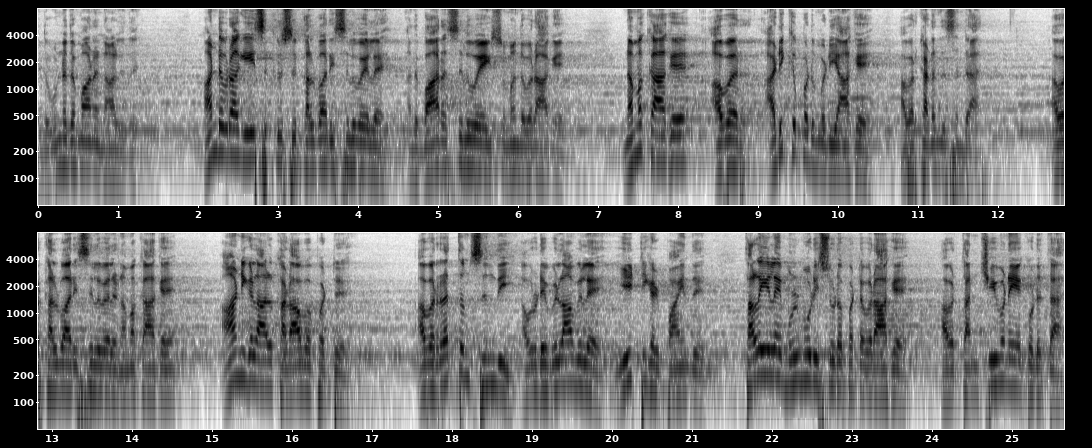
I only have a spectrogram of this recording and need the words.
இந்த உன்னதமான நாள் இது. ஆண்டவராக இயேசு கிறிஸ்து கல்வாரி சிலுவையில் அந்த பார சிலுவையை சுமந்தவராக நமக்காக அவர் அடிக்கப்படும்படியாக அவர் கடந்து சென்றார். அவர் கல்வாரி சிலுவையில் நமக்காக ஆணிகளால் கடாவப்பட்டு அவர் ரத்தம் சிந்தி அவருடைய விழாவிலே ஈட்டிகள் பாய்ந்து தலையிலே முள்மூடி சூடப்பட்டவராக அவர் தன் ஜீவனையை கொடுத்தார்.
